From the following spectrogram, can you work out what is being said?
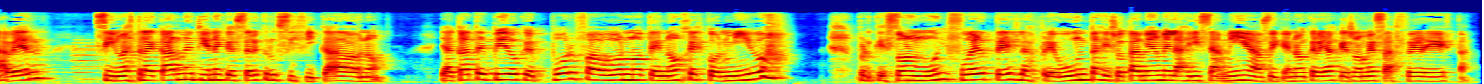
A ver si nuestra carne tiene que ser crucificada o no. Y acá te pido que por favor no te enojes conmigo, porque son muy fuertes las preguntas y yo también me las hice a mí, así que no creas que yo me zafé de esta.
